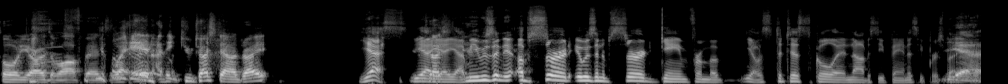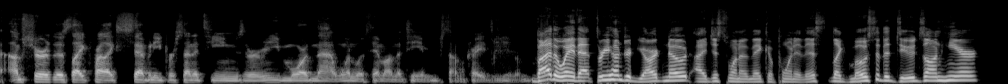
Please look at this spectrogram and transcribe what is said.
total yards of offense, and I think two touchdowns, right? Yes. Yeah, yeah, yeah. I mean, it was an absurd. It was an absurd game from a you know statistical and obviously fantasy perspective. Yeah, I'm sure there's like probably like seventy percent of teams, or even more than that, one with him on the team. Something crazy. By the way, that 300 yard note, I just want to make a point of this. Like most of the dudes on here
